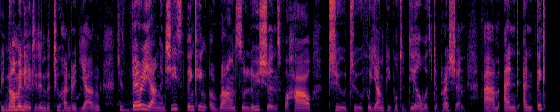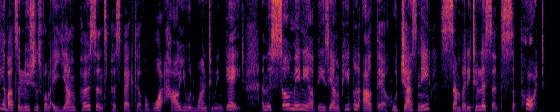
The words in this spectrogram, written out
be nominated in the 200 Young. She's very young, and she's thinking around solutions for how to to for young people to deal with depression. Um, and and thinking about solutions from a young person's perspective of what how you would want to engage. And there's so many of these young people out there who just need somebody to listen support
